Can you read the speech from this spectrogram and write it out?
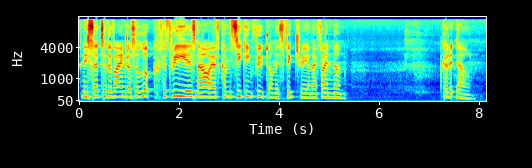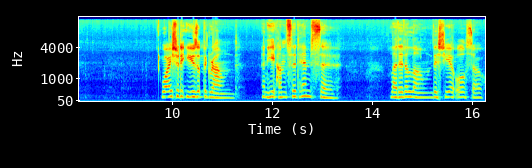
And he said to the vine dresser, Look, for three years now I have come seeking fruit on this fig tree, and I find none. Cut it down. Why should it use up the ground? And he answered him, Sir, let it alone this year also,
